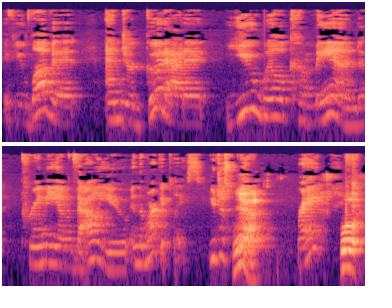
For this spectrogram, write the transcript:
if you love it and you're good at it, you will command premium value in the marketplace. You just yeah. Will, right? Well,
